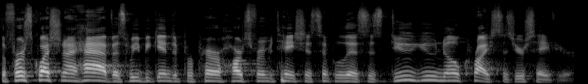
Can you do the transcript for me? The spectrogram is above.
The first question I have as we begin to prepare hearts for invitation is simply this is do you know Christ as your Savior?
